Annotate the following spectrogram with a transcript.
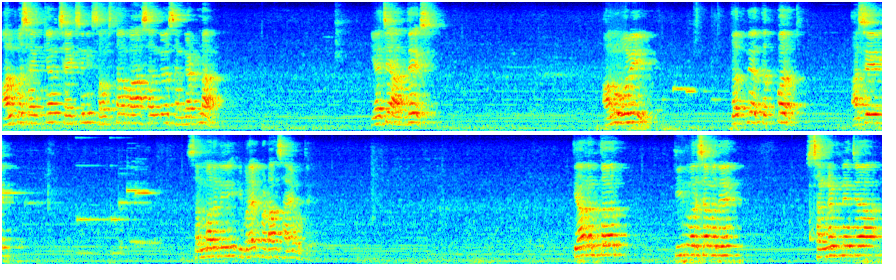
अल्पसंख्याक शैक्षणिक संस्था महासंघ संघटना याचे अध्यक्ष अनुभवी तज्ञ तत्पर असे सन्माननीय इब्राहिम पठाण साहेब होते. त्यानंतर तीन वर्षामध्ये संघटनेच्या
